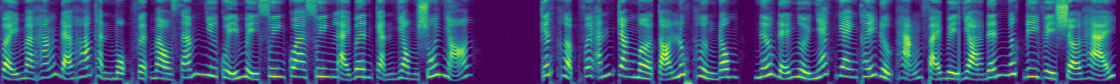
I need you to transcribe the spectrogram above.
vậy mà hắn đã hóa thành một vệt màu xám như quỷ mị xuyên qua xuyên lại bên cạnh dòng suối nhỏ. Kết hợp với ánh trăng mờ tỏ lúc hừng đông, nếu để người nhát gan thấy được hẳn phải bị dọa đến ngất đi vì sợ hãi.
